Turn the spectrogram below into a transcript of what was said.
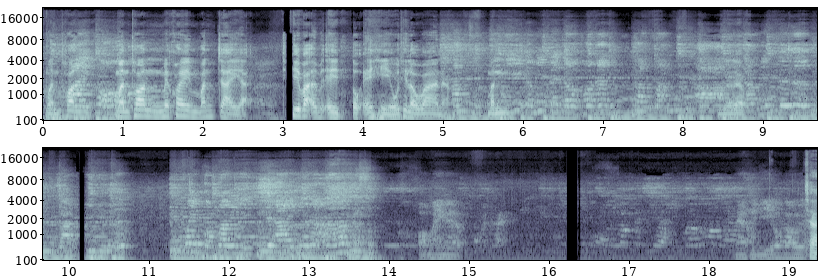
เหมือนท่อนเหมือนท่อนไม่ค่อยมั่นใจอะเออที่ว่าไอ้ตัวไอ้เหวที่เราว่าน่ะทำสุดมันที่ดีก็มีแต่เจ้าเท่านั้นทางฝันอายเหมือนแบบก็แม่นเดิมชาติที่เหลือไฟกองไว้จะอายนี่นะขอไม่นะครับแนวซีดีก็เก่าอยู่ใช่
